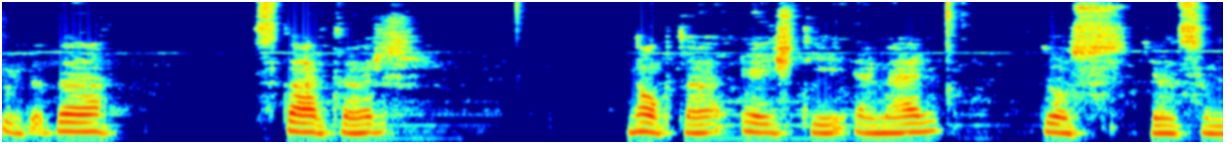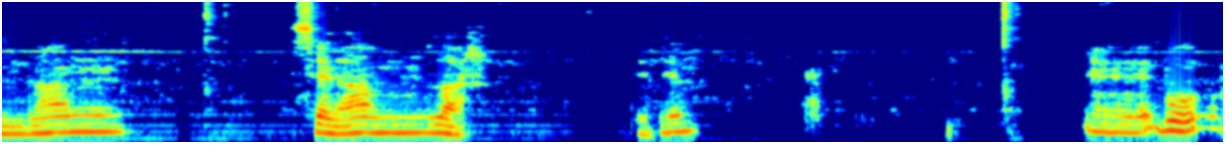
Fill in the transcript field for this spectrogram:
Şurada da starter nokta html dosyasından selamlar dedim. Ee, bu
